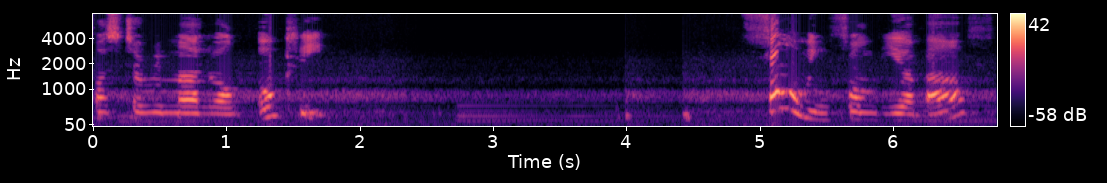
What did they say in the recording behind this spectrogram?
Foster Emmanuel Oakley. Following from the above,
